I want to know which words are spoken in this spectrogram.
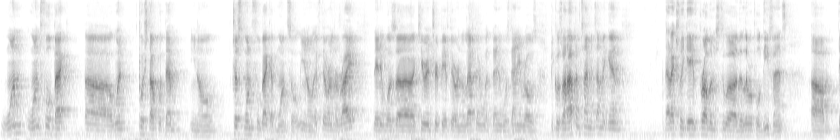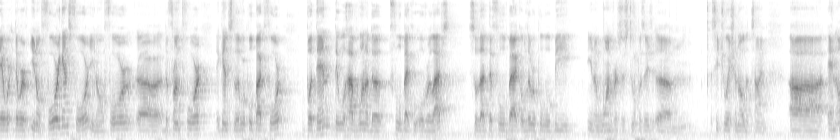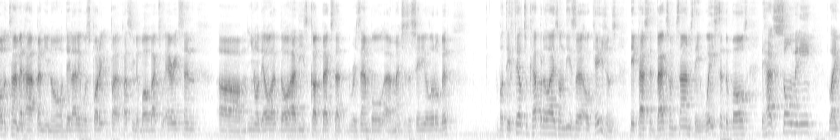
one one fullback uh, went pushed up with them. You know, just one fullback at once. So you know, if they were on the right, then it was uh, Kieran Trippier. If they were on the left, then it was- Danny Rose. Because what happened time and time again, that actually gave problems to uh, the Liverpool defense. Um, there were there were you know four against four. You know four uh, the front four against Liverpool back four. But then they will have one of the fullback who overlaps, so that the fullback of Liverpool will be you know one versus two position um, situation all the time. Uh, and all the time it happened, you know, Dele Alli was pa- passing the ball back to Eriksen. Um, you know, they all, they all had these cutbacks that resemble uh, Manchester City a little bit but they failed to capitalize on these uh, occasions. They passed it back sometimes. They wasted the balls. They had so many like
